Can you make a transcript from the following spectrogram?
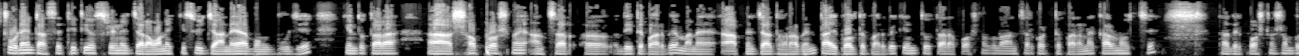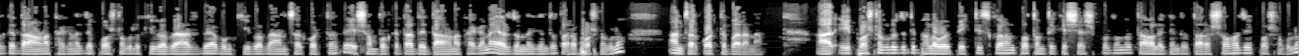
স্টুডেন্ট আছে, তৃতীয় শ্রেণির যারা অনেক কিছুই জানে এবং বুঝে, কিন্তু তারা সব প্রশ্নই আনসার দিতে পারবে মানে আপনি যা ধরাবেন তাই বলতে পারবে, কিন্তু তারা প্রশ্নগুলো আনসার করতে পারে না। কারণ হচ্ছে, তাদের প্রশ্ন সম্পর্কে ধারণা থাকে না যে প্রশ্নগুলো কীভাবে আসবে এবং কীভাবে আনসার করতে হবে এই সম্পর্কে তাদের ধারণা থাকে না, এর জন্য কিন্তু তারা প্রশ্নগুলো আনসার করতে পারে না। আর এই প্রশ্নগুলো যদি ভালোভাবে প্র্যাকটিস করেন প্রথম থেকে শেষ পর্যন্ত, তাহলে কিন্তু তারা সহজেই প্রশ্নগুলো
